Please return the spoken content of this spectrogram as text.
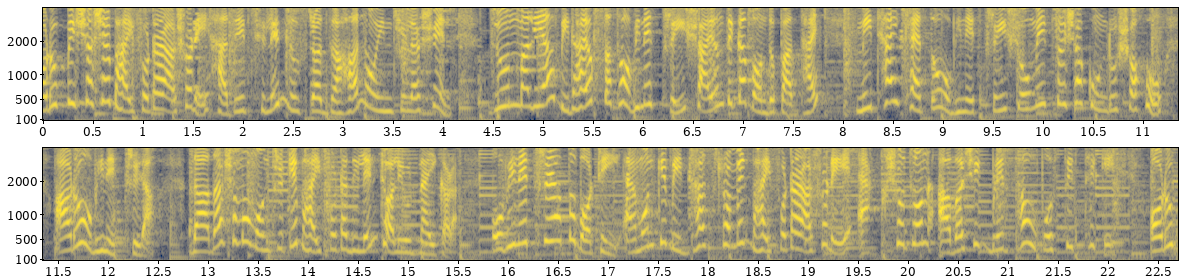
অরূপ বিশ্বাসের ভাইফোঁটার আসরে হাজির ছিলেন নুসরাত জাহান ও ইন্দ্রিলা সেন। জুন মালিয়া, বিধায়ক তথা অভিনেত্রী সায়ন্তিকা বন্দ্যোপাধ্যায়, মিঠাই খ্যাত অভিনেত্রী সৌমিত্রেষা কুণ্ডু সহ আরও অভিনেত্রীরা। দাদা সম মন্ত্রীকে ভাইফোঁটা দিলেন টলিউড নায়িকারা। অভিনেত্রীরা তো বটেই, এমনকি বৃদ্ধাশ্রমের ভাইফোঁটার আসরে একশো জন আবাসিক বৃদ্ধা উপস্থিত থেকে অরূপ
